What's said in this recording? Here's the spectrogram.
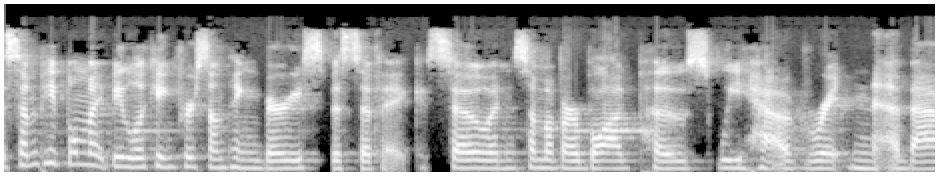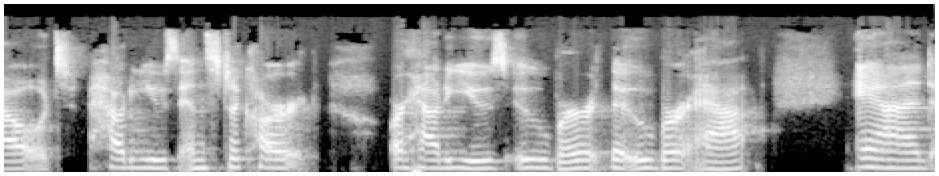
some people might be looking for something very specific. So in some of our blog posts we have written about how to use instacart or how to use uber the uber app. And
